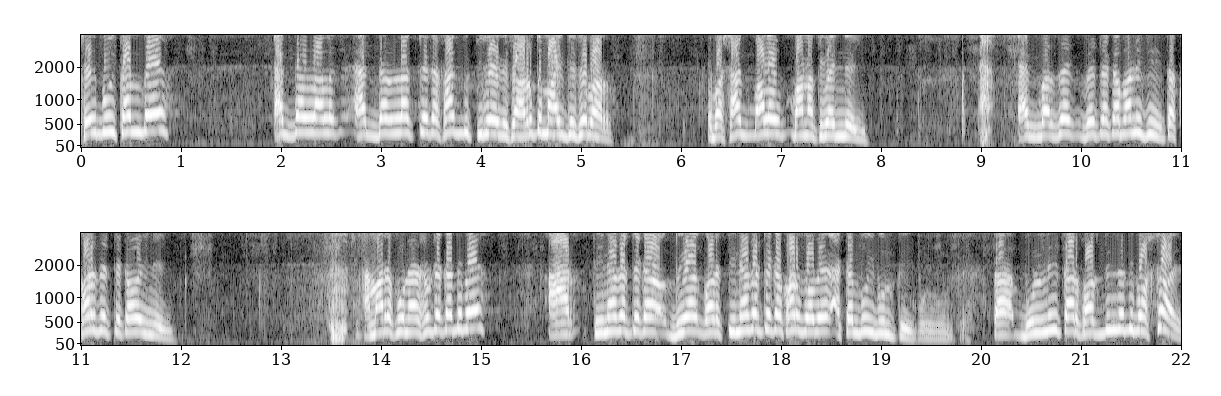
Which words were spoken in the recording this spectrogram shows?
সেই বই খান্দে এক দেড় লাখ এক দেড় লাখ টাকা শাক বিক্রি হয়ে গেছে। আরও তো মার গেছে এবার। এবার শাক ভালো বানাতে পারি নেই। একবার যে যে টাকা বানিয়েছি তা খরচের টাকা ওই নেই। আমারে পনেরোশো টাকা দেবে আর তিন হাজার টাকা দুই ঘরে তিন হাজার টাকা খরচ হবে একটা বই বুনতে। বই বলতে তা বুনলি তার পর দিন যদি বর্ষা হয়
